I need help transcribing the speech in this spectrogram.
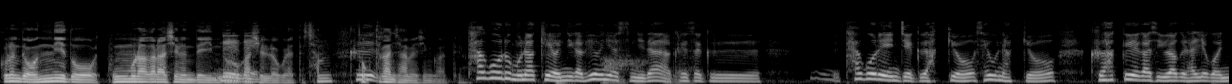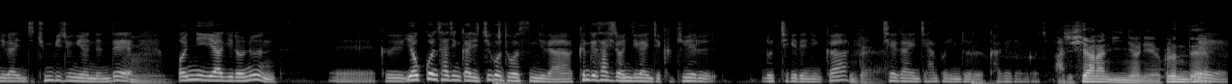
그런데 언니도 국문학을 하시는데 인도로 네, 네. 가시려고 했대. 참 그- 독특한 자매신 것 같아요. 타고르 문학회 언니가 회원이었습니다. 아, 네. 그래서 그 타고르의 이제 그 학교 세운 학교 그 학교에 가서 유학을 하려고 언니가 이제 준비 중이었는데 음. 언니 이야기로는 에, 그 여권 사진까지 찍어 두었습니다. 근데 사실 언니가 이제 그 기회를 놓치게 되니까 네. 제가 이제 한번 인도를 가게 된 거죠. 아주 희한한 인연이에요. 그런데 네.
